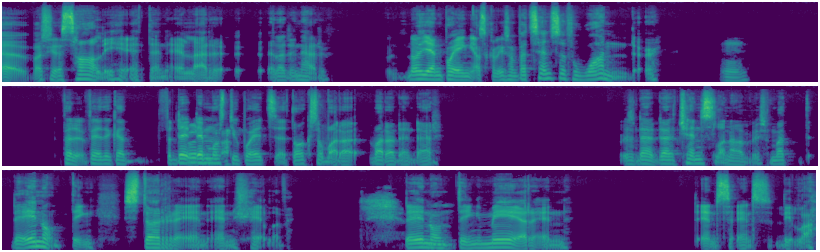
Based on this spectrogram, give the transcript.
uh, vad ska jag, saligheten eller, eller den här, igen på engelska, liksom, för ett sense of wonder. Mm. För, för jag tycker att för det, det, måste ju på ett sätt också vara, vara den där den där känslan av liksom att det är någonting större än en själv. Det är mm. någonting mer än ens, ens lilla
